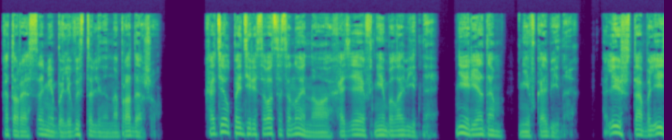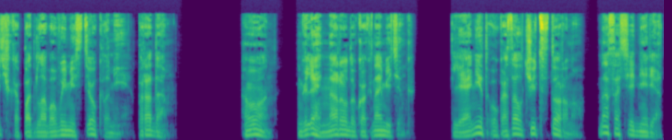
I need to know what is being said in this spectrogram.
которые сами были выставлены на продажу. Хотел поинтересоваться ценой, но хозяев не было видно. Ни рядом, ни в кабинах. Лишь табличка под лобовыми стеклами «Продам». «Вон, глянь, народу как на митинг». Леонид указал чуть в сторону, на соседний ряд.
